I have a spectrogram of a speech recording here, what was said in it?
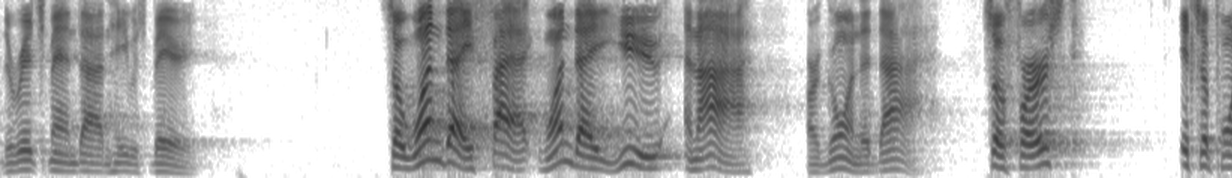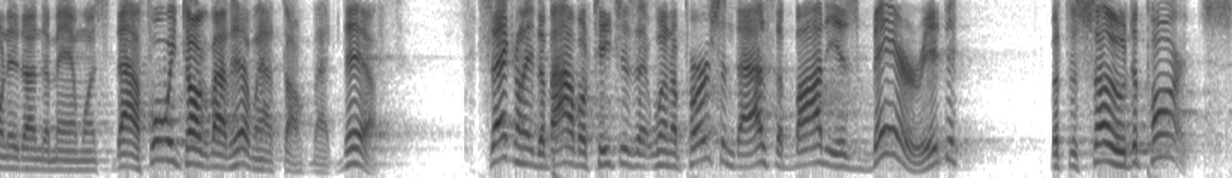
the rich man died, and he was buried. So one day, fact, one day you and I are going to die. So first, it's appointed unto man once to die. Before we talk about heaven, we have to talk about death. Secondly, the Bible teaches that when a person dies, the body is buried, but the soul departs.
